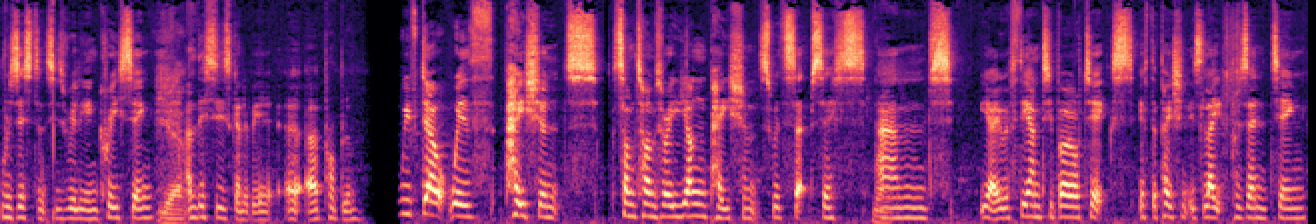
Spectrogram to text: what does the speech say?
resistance is really increasing, yeah. and this is going to be a, a problem. We've dealt with patients, sometimes very young patients with sepsis, right. and you know, if the antibiotics, if the patient is late presenting,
